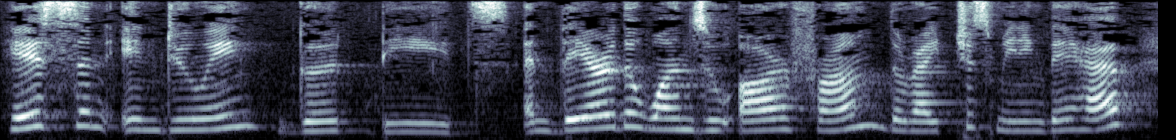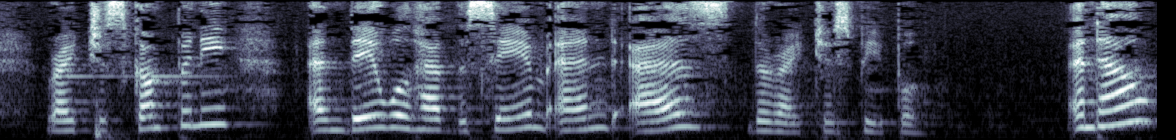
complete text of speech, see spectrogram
hasten in doing good deeds. And they are the ones who are from the righteous, meaning they have righteous company, and they will have the same end as the righteous people. And now,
